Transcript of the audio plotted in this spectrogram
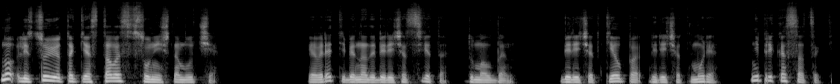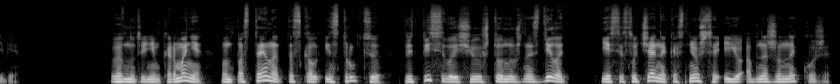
но лицо ее так и осталось в солнечном луче. «Говорят, тебе надо беречь от света», — думал Бен. «Беречь от келпа, беречь от моря, не прикасаться к тебе». Во внутреннем кармане он постоянно таскал инструкцию, предписывающую, что нужно сделать, если случайно коснешься ее обнаженной кожи.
